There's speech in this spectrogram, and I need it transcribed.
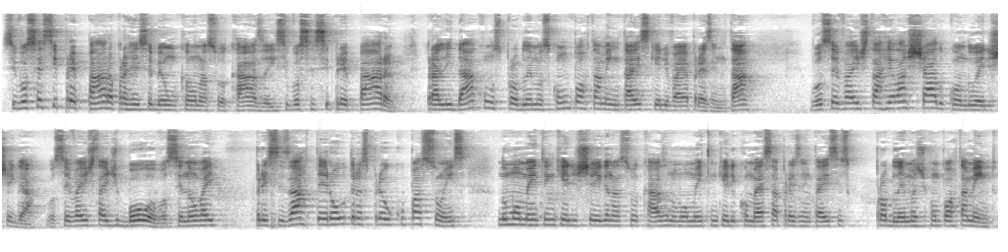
se você se prepara para receber um cão na sua casa e se você se prepara para lidar com os problemas comportamentais que ele vai apresentar, você vai estar relaxado quando ele chegar. Você vai estar de boa, você não vai precisar ter outras preocupações no momento em que ele chega na sua casa, no momento em que ele começa a apresentar esses problemas de comportamento,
